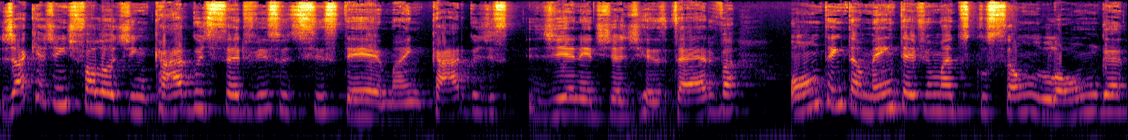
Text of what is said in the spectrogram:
Já que a gente falou de encargo de serviço de sistema, encargo de, de energia de reserva, Ontem também teve uma discussão longa,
